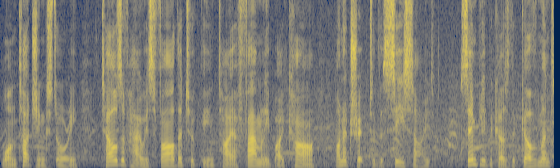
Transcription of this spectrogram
One touching story tells of how his father took the entire family by car on a trip to the seaside, simply because the government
